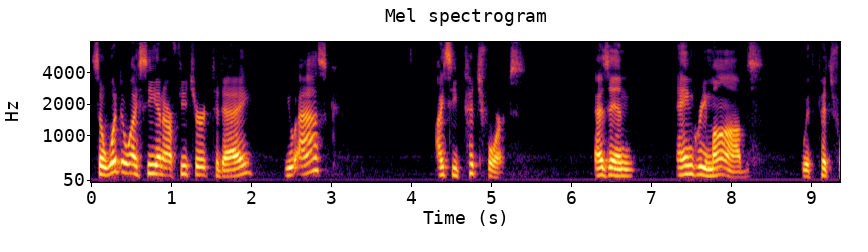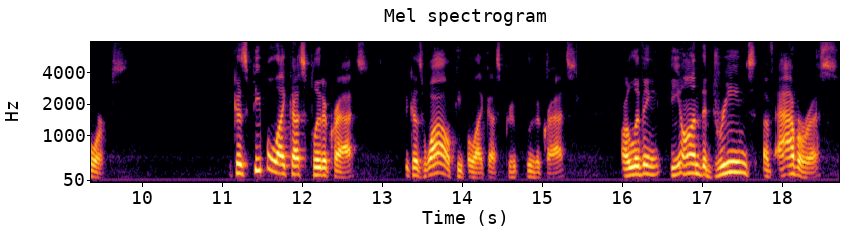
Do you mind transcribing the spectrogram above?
So, what do I see in our future today? You ask? I see pitchforks, as in angry mobs with pitchforks. Because people like us plutocrats, because while people like us plutocrats are living beyond the dreams of avarice,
